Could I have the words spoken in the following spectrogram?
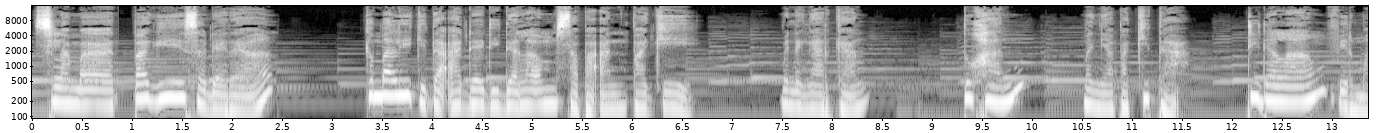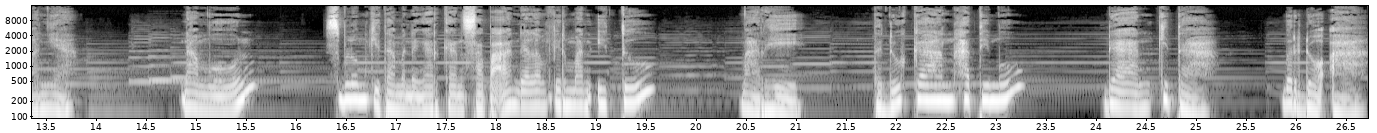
Selamat pagi saudara. Kembali kita ada di dalam sapaan pagi. Mendengarkan Tuhan menyapa kita di dalam firman-Nya. Namun sebelum kita mendengarkan sapaan dalam firman itu Mari teduhkan hatimu dan kita berdoa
